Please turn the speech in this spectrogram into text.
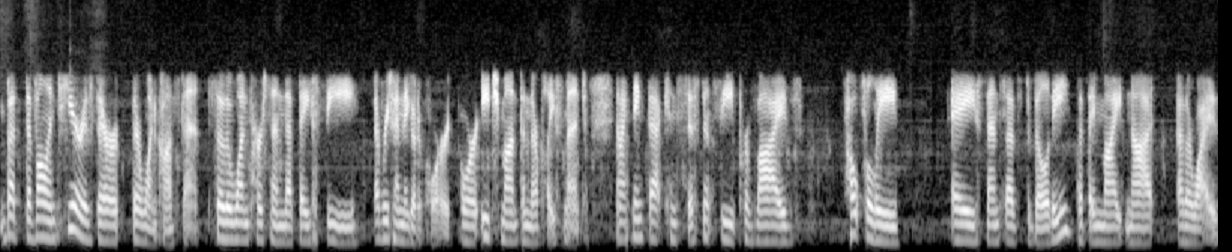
but the volunteer is their, their one constant. So the one person that they see every time they go to court or each month in their placement. And I think that consistency provides, hopefully, a sense of stability that they might not otherwise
